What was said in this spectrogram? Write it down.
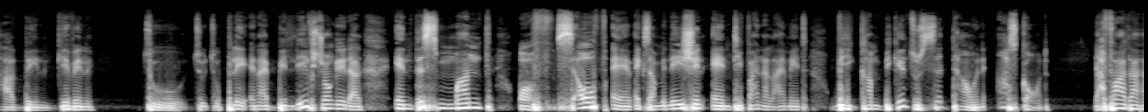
have been given to, to, to play. And I believe strongly that in this month of self um, and divine alignment, we can begin to sit down and ask God, that Father,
